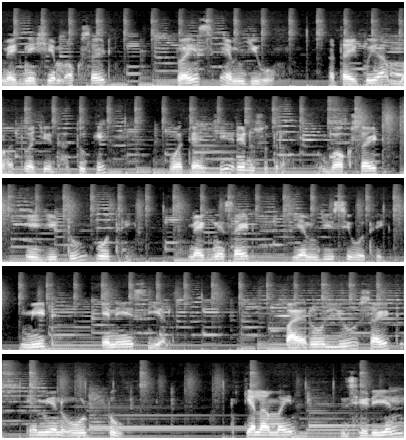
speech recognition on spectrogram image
magnesium oxide twice M G O आता ऐकूया महत्त्वाचे धातुके व त्यांची रेणुसूत्र. Bauxite A G two O three magnesite M G C O three मीठ N A C L pyrolusite M N O two calamine Z N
